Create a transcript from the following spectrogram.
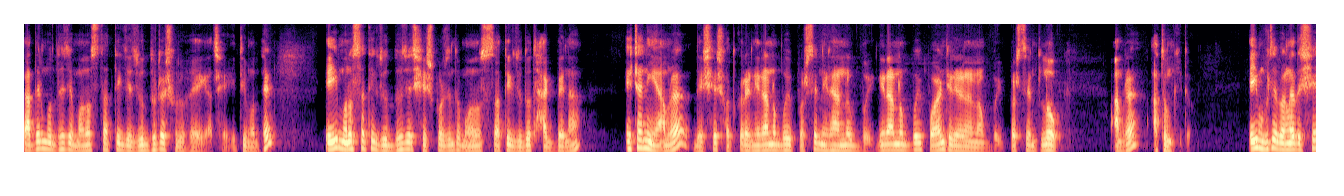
তাদের মধ্যে যে মনস্তাত্ত্বিক যে যুদ্ধটা শুরু হয়ে গেছে ইতিমধ্যে, এই মনস্তাত্ত্বিক যুদ্ধ যে শেষ পর্যন্ত মনস্তাত্ত্বিক যুদ্ধ থাকবে না, এটা নিয়ে আমরা দেশে শতকরা নিরানব্বই পার্সেন্ট নিরানব্বই নিরানব্বই পয়েন্ট নিরানব্বই পার্সেন্ট লোক আমরা আতঙ্কিত। এই মুহূর্তে বাংলাদেশে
